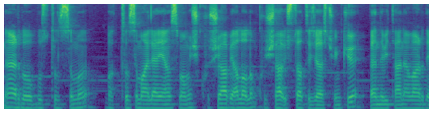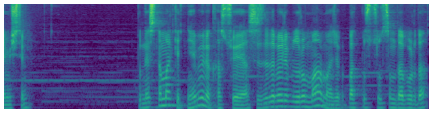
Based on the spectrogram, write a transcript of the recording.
Nerede o buz tılsımı? Bak tılsım hala yansımamış. Kuşağı bir alalım. Kuşağı üste atacağız çünkü. Bende bir tane var demiştim. Bu Nesne Market niye böyle kasıyor ya? Sizde de böyle bir durum var mı acaba? Bak buz tılsım da burada.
